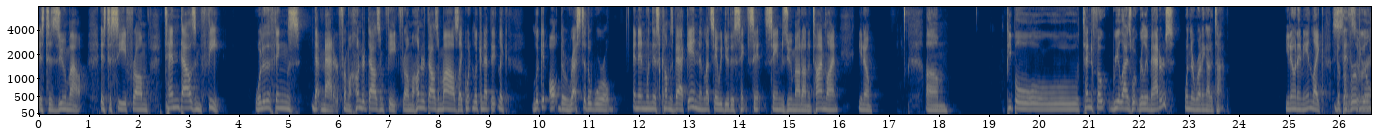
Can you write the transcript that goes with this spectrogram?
is to zoom out, is to see from 10,000 feet what are the things that matter from 100,000 feet, from 100,000 miles, like looking at the, like, look at all the rest of the world. And then when this comes back in, and let's say we do sa- same zoom out on a timeline, you know, um, people tend to fo- realize what really matters when they're running out of time. You know what I mean? Like the Sense proverbial,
